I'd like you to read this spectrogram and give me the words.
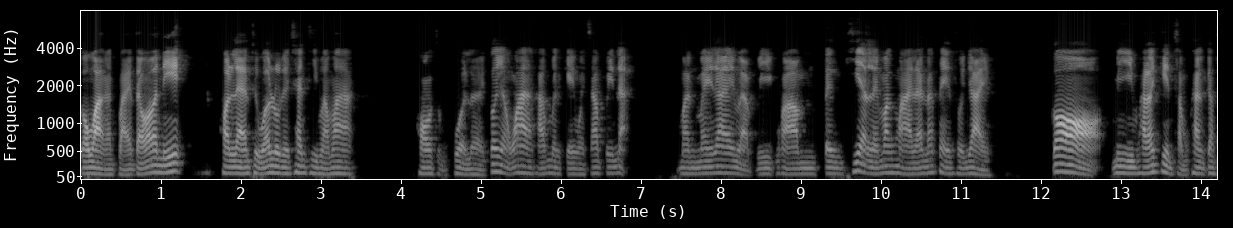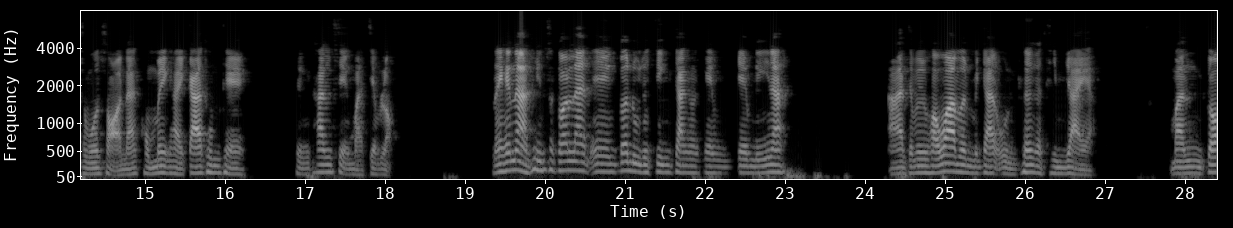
ก็ว่ากันไป แต่ว่าวันนี้ฮอลแลนด์ถือว่าโรเตชันทีมมามากพอสมควรเลย ก็อย่างว่าครับมันเกมวันชาปินอะมันไม่ได้แบบมีความตึงเครียดอะไรมากมายแล้วนักเตะส่วนใหญ่ ก็มีภารกิจสำคัญกับสโมสรนะ คงไม่ใครกล้าทุ่มเท ถึงขั้นเสี่ยงบาดเจ็บหรอก ในขณะที่สกอตแลนด์เองก็ดูจะจริงจังกับเกมเกมนี้นะ อาจจะเป็นเพราะว่ามันเป็นการอุ่นเครื่องกับทีมใหญ่อะมันก็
